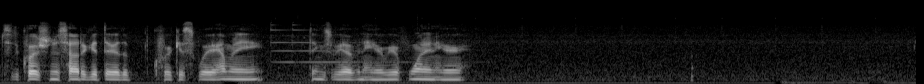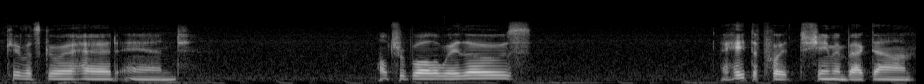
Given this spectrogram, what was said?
So the question is how to get there the quickest way. How many things we have in here? We have one in here. Okay, let's go ahead and Ultra Ball away those. I hate to put Shaymin back down.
